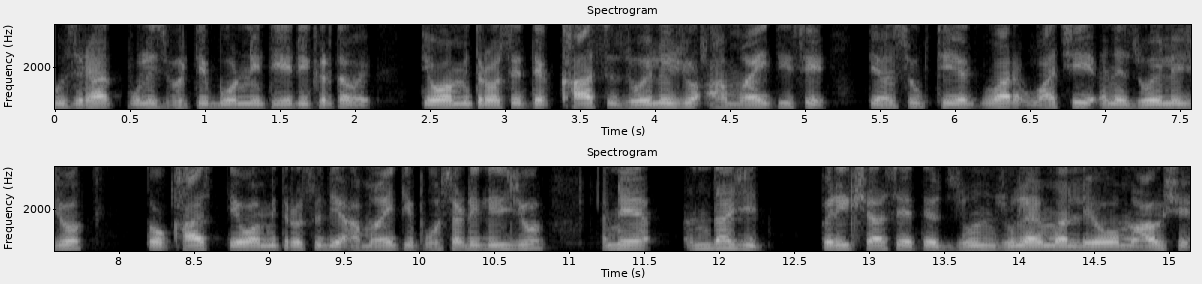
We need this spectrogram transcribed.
ગુજરાત પોલીસ ભરતી બોર્ડની તૈયારી કરતા હોય તેવા મિત્રો છે તે ખાસ જોઈ લેજો. આ માહિતી છે તે અચૂકથી એકવાર વાંચી અને જોઈ લેજો. તો ખાસ તેવા મિત્રો સુધી આ માહિતી પહોંચાડી દેજો. અને અંદાજિત પરીક્ષા છે તે જૂન, જુલાઈમાં લેવામાં આવશે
